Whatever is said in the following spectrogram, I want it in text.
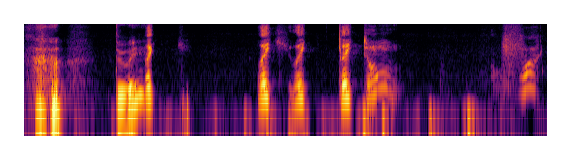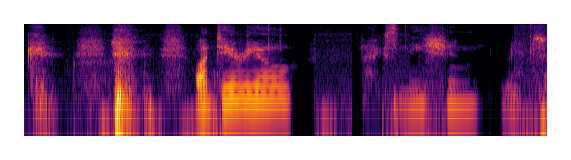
Do we? Like- Like like like don't oh, fuck Ontario vaccination rate.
